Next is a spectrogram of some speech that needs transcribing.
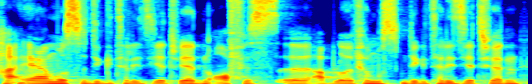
HR musste digitalisiert werden, Office-Abläufe mussten digitalisiert werden.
